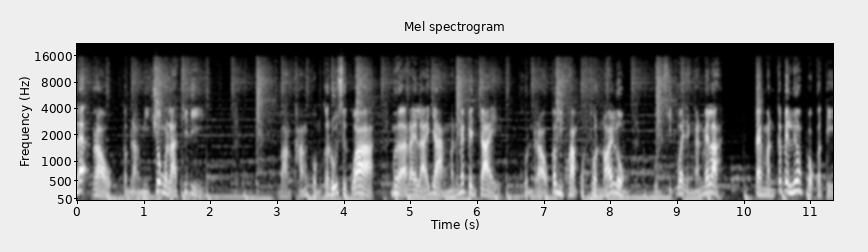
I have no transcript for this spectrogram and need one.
และเรากำลังมีช่วงเวลาที่ดี บางครั้งผมก็รู้สึกว่าเมื่ออะไรหลายอย่างมันไม่เป็นใจ คนเราก็มีความอดทนน้อยลง คุณคิดว่าอย่างนั้นไหมล่ะ แต่มันก็เป็นเรื่องปกติ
